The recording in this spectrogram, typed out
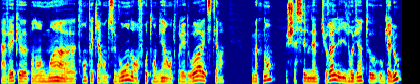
avec pendant au moins 30 à 40 secondes, en frottant bien entre les doigts, etc. Maintenant, chasser le naturel, il revient au, galop.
